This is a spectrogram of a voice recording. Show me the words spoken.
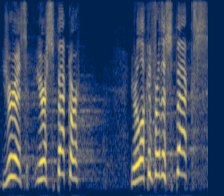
you're a, you're a specker. You're looking for the specks.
